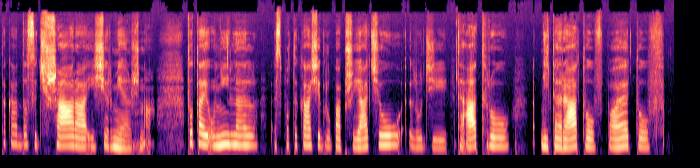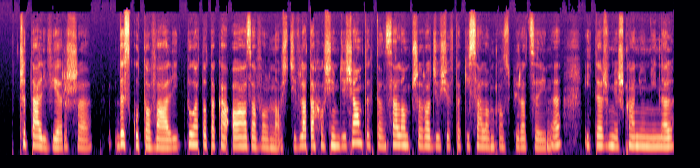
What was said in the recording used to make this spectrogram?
taka dosyć szara i siermiężna. Tutaj u Nilel spotykała się grupa przyjaciół, ludzi teatru, literatów, poetów, czytali wiersze, dyskutowali. Była to taka oaza wolności. W latach 80. ten salon przerodził się w taki salon konspiracyjny i też w mieszkaniu Ninel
